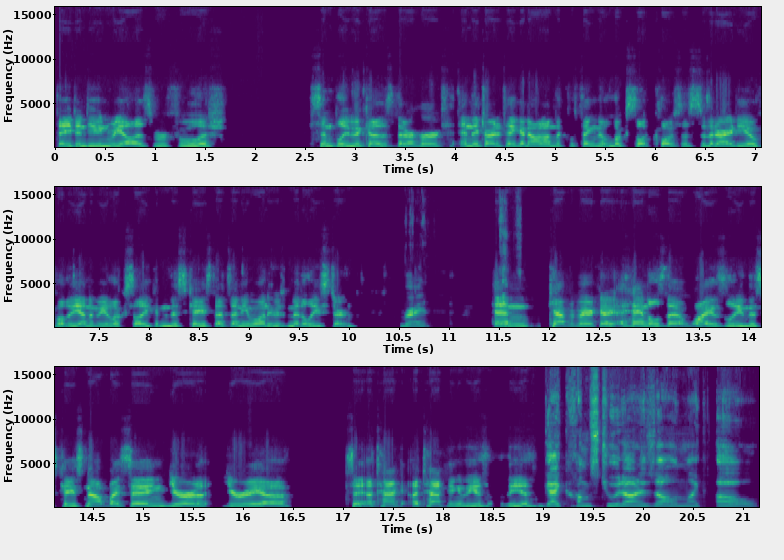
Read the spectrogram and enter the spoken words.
they didn't even realize were foolish, simply because they're hurt, and they try to take it out on the thing that looks closest to their idea of what the enemy looks like. In this case, that's anyone who's Middle Eastern. right And Captain America handles that wisely in this case, not by saying you're a, you're a uh, say attack attacking the the uh, guy comes to it on his own like oh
